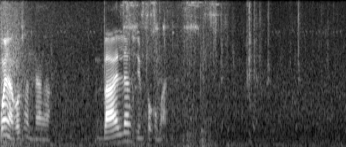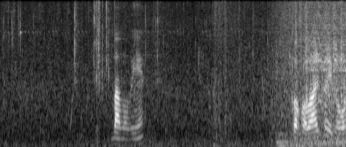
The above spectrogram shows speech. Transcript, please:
Buena cosa, nada. Balas y un poco más. Vamos bien. Cojo barco y me voy.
